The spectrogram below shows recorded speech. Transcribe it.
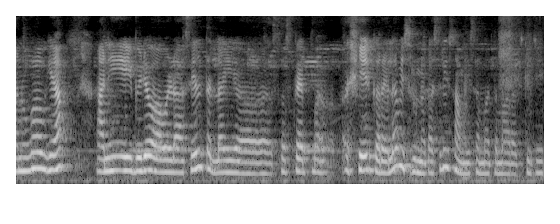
अनुभव घ्या. आणि व्हिडिओ आवडला असेल तर लाई सबस्क्राईब शेअर करायला विसरू नका. श्री स्वामी समर्थ महाराज की जय.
